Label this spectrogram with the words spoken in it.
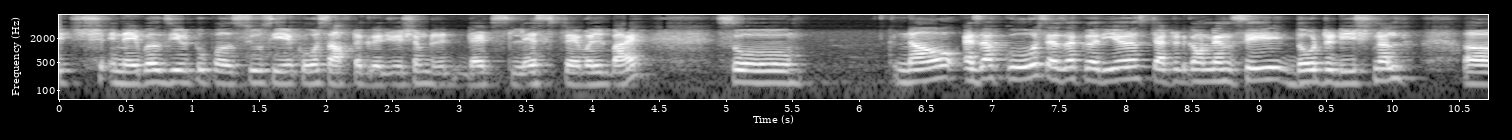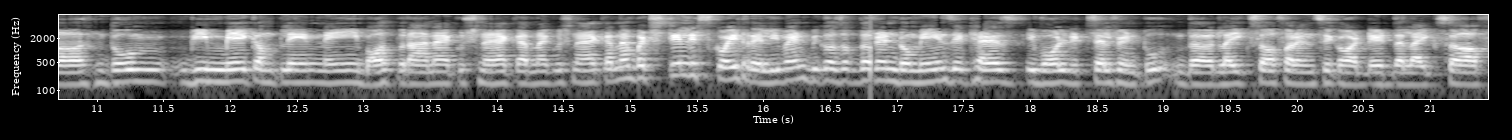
which enables you to pursue CA course after graduation that's less traveled by. So now as a course as a career chartered accountancy though traditional uh, though we may complain nahi bahut purana hai kuch naya karna kuch naya karna but still it's quite relevant because of the different domains it has evolved itself into the likes of forensic audit the likes of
